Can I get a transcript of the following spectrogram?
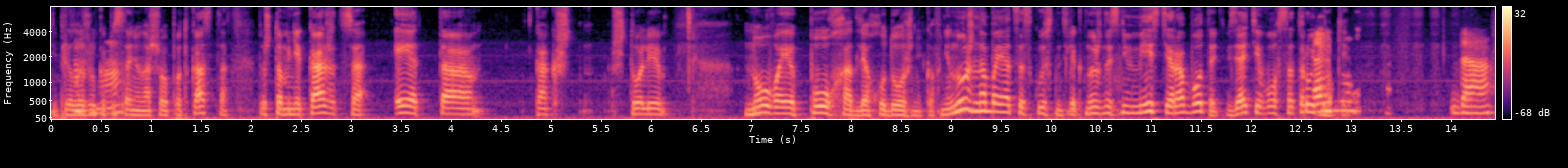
и приложу uh-huh. к описанию нашего подкаста, потому что мне кажется, это как что ли новая эпоха для художников. Не нужно бояться искусственного интеллекта, нужно с ним вместе работать, взять его в сотрудники. Конечно. Да,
